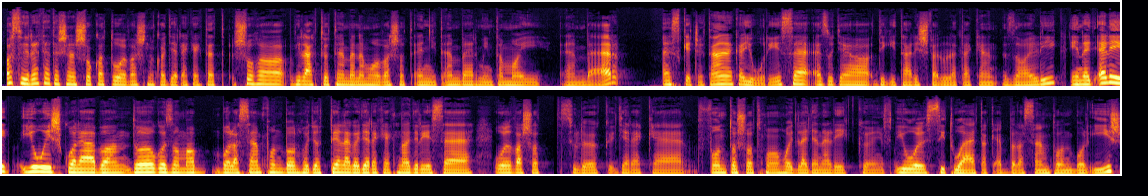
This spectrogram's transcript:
Azt, hogy rettetesen sokat olvasnak a gyerekek, tehát soha világtörténelemben nem olvasott ennyit ember, mint a mai ember ez kétségtelen a jó része, ez ugye a digitális felületeken zajlik. Én egy elég jó iskolában dolgozom abból a szempontból, hogy ott tényleg a gyerekek nagy része olvasott szülők gyereke, fontos otthon, hogy legyen elég könyv, jól szituáltak ebből a szempontból is,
